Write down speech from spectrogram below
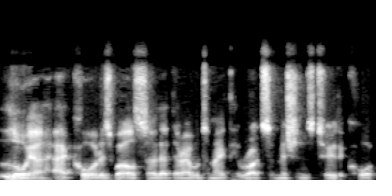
lawyer at court as well so that they're able to make the right submissions to the court.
